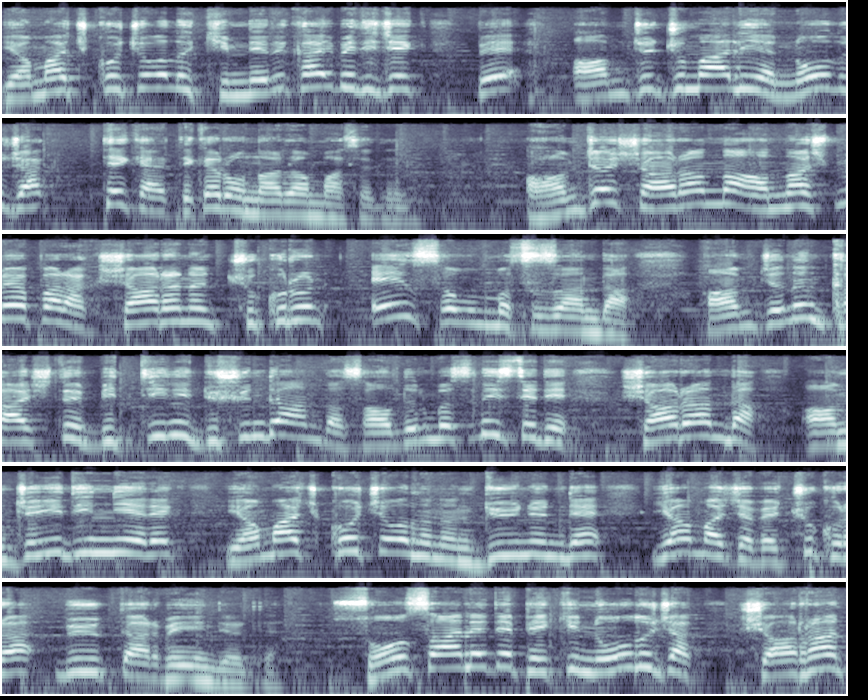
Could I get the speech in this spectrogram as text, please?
Yamaç Koçovalı kimleri kaybedecek? Ve amca Cumali'ye ne olacak? Teker teker onlardan bahsedelim. Amca Şahran'la anlaşma yaparak Şahran'ın çukurun en savunmasız anda amcanın kaçtığı bittiğini düşündüğü anda saldırmasını istedi. Şahran da amcayı dinleyerek Yamaç Koçovalı'nın düğününde Yamaca ve Çukur'a büyük darbe indirdi. Son sahnede peki ne olacak? Şahran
